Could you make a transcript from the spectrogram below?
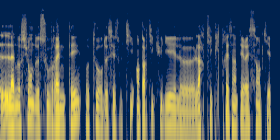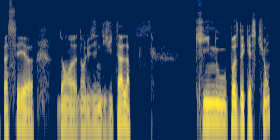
la notion de souveraineté autour de ces outils, en particulier l'article très intéressant qui est passé euh, dans, euh, dans l'usine digitale, qui nous pose des questions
